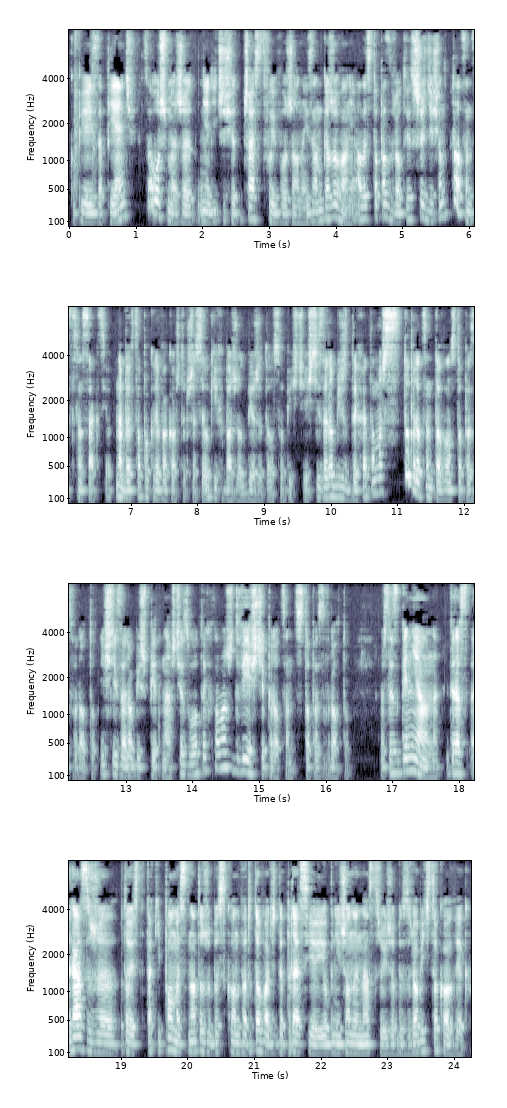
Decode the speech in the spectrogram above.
kupiłeś za 5, załóżmy, że nie liczy się czas twój włożony i zaangażowanie, ale stopa zwrotu jest 60% z transakcji. Nabywca pokrywa koszty przesyłki, chyba że odbierze to osobiście. Jeśli zarobisz dychę, to masz 100% stopę zwrotu. Jeśli zarobisz 15 zł, to masz 200% stopę zwrotu. To jest genialne. I teraz raz, że to jest taki pomysł na to, żeby skonwertować depresję i obniżony nastrój, żeby zrobić cokolwiek,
